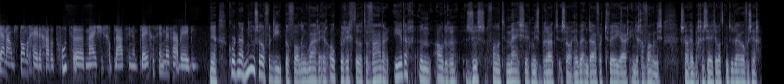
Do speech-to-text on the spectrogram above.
Ja, naar omstandigheden gaat het goed. het meisje is geplaatst in een pleeggezin met haar baby. Ja. Kort na het nieuws over die bevalling waren er ook berichten dat de vader eerder een oudere zus van het meisje misbruikt zou hebben en daarvoor twee jaar in de gevangenis zou hebben gezeten. Wat kunt u daarover zeggen?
